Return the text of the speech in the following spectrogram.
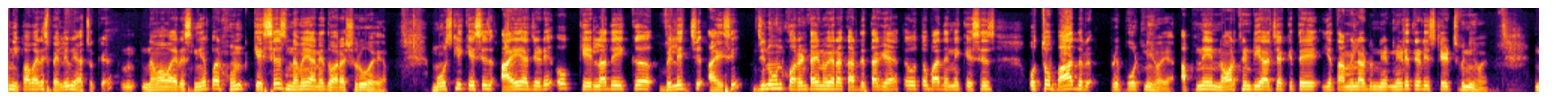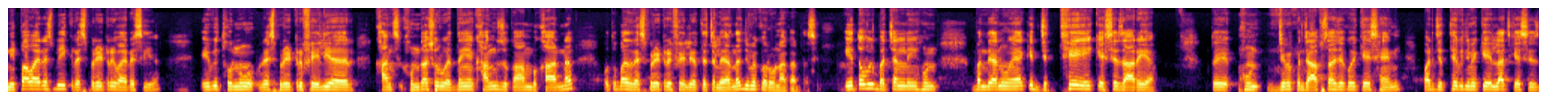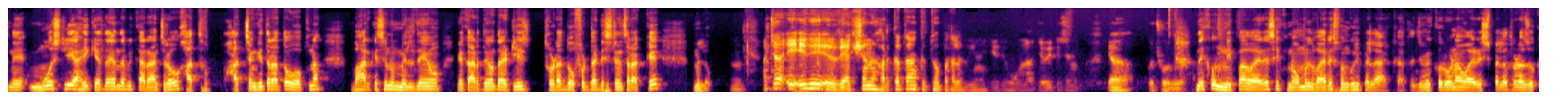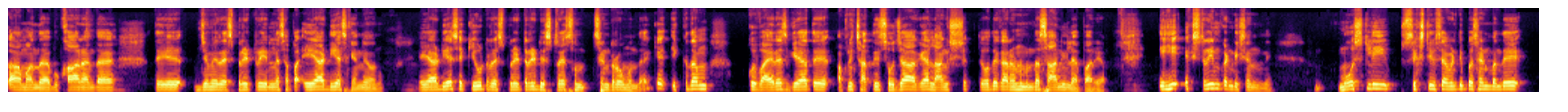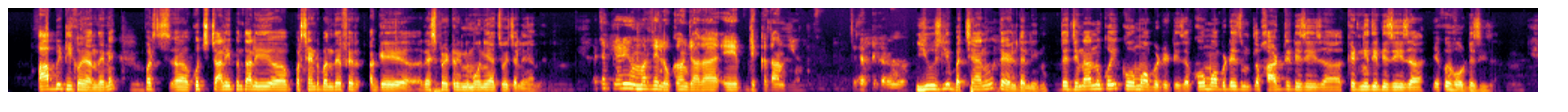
ਨੀਪਾ ਵਾਇਰਸ ਪਹਿਲੇ ਵੀ ਆ ਚੁੱਕਿਆ ਨਵਾਂ ਵਾਇਰਸ ਨਹੀਂ ਹੈ ਪਰ ਹੁਣ ਕੇਸਸ ਨਵੇਂ ਆਨੇ ਦੁਆਰਾ ਸ਼ੁਰੂ ਹੋਏ ਆ। ਮੋਸਟਲੀ ਕੇਸਸ ਆਏ ਆ ਜਿਹੜੇ ਉਹ ਕੇਰਲਾ ਦੇ ਇੱਕ ਵਿਲੇਜ ਚ ਆਏ ਸੀ ਜਿਹਨੂੰ ਹੁਣ ਕੁਆਰੰਟਾਈਨ ਵਗੈਰਾ ਕਰ ਦਿੱਤਾ ਗਿਆ ਤੇ ਉਸ ਤੋਂ ਬਾਅਦ ਇੰਨੇ ਕੇਸਸ ਉੱਥੋਂ ਬਾਅਦ ਰਿਪੋਰਟ ਨਹੀਂ ਹੋਇਆ। ਆਪਣੇ ਨਾਰਥ ਇੰਡੀਆ ਚ ਜਾਂ ਕਿਤੇ ਜਾਂ ਤਾਮਿਲਨਾਡੂ ਨੇੜੇ ਤੇੜੇ ਸਟੇਟਸ ਵੀ ਨਹੀਂ ਹੋਏ। ਨੀਪਾ ਵਾਇਰਸ ਵੀ ਇੱਕ ਰੈਸਪੀਰੇਟਰੀ ਵਾਇਰਸ ਹੀ ਹੈ ਇਹ ਵੀ ਤੁਹਾਨੂੰ ਰੈਸਪੀਰੇਟਰੀ ਫੇਲਿਅਰ ਖਾਂਸ ਹੁੰਦਾ ਸ਼ੁਰੂ ਇਦਾਂ ਹੀ ਹੈ ਖੰਘ ਜ਼ੁਕਾਮ, ਬੁਖਾਰ ਨਾਲ ਉਹ ਤੋਂ ਬਾਅਦ ਰੈਸਪੀਰੇਟਰੀ ਫੇਲਿਅਰ ਤੇ ਚਲੇ ਜਾਂਦਾ ਜਿਵੇਂ ਕਰੋਨਾ ਕਰਦਾ ਸੀ। ਇਹ ਤੋਂ ਵੀ ਬਚਣ ਲਈ ਹੁਣ ਬੰਦਿਆਂ ਨੂੰ ਇਹ ਹੈ ਕਿ ਜਿੱਥੇ ਇਹ ਕੇਸਿਸ ਆ ਰਹੇ ਆ, ਤੇ ਹੁਣ ਜਿਵੇਂ ਪੰਜਾਬ 'ਚ ਤਾਂ ਹਜੇ ਕੋਈ ਕੇਸ ਹੈ ਨਹੀਂ ਪਰ ਜਿੱਥੇ ਵੀ ਜਿਵੇਂ ਕੇਰਲਾ ਚ ਕੇਸਿਸ ਨੇ ਮੋਸਟਲੀ ਆਹੀ ਕਹਿੰਦਾ ਜਾਂਦਾ ਵੀ ਘਰਾਂ ਚ ਰਹੋ ਹੱਥ ਹੱਥ ਚੰਗੀ ਤਰ੍ਹਾਂ ਧੋਵੋ ਆਪਣਾ ਬਾਹਰ ਕਿਸੇ ਨੂੰ ਮਿਲਦੇ ਹੋ ਜਾਂ ਕਰਦੇ ਹੋ ਤਾਂ ਐਟਲੀਸਟ ਥੋੜਾ 2 ਫੁੱਟ ਦਾ ਡਿਸਟੈਂਸ ਰੱਖ ਕੇ ਮਿਲੋ। ਅੱਛਾ ਇਹ ਇਹਦੇ ਰਿਐਕਸ਼ਨ ਹਰਕਤਾਂ ਕਿੱਥੋਂ ਪਤਾ ਲੱਗਦੀਆਂ ਨੇ? ਜੇ ਹੋਣ ਲੱਗ ਜਾਵੇ ਕਿਸੇ ਨੂੰ ਜਾਂ ਕੁਝ ਹੋਰ ਵੀ ਦੇਖੋ ਨਿਪਾ ਵਾਇਰਸ ਇੱਕ ਨਾਰਮਲ ਵਾਇਰਸ ਵਾਂਗੂ ਹੀ ਪਹਿਲਾਂ ਐਕਟ ਕਰਦਾ। ਜਿਵੇਂ ਕਰੋਨਾ ਵਾਇਰਸ ਪਹਿਲਾਂ ਥੋੜਾ ਜ਼ੁਕਾਮ ਆਂਦਾ ਹੈ ਬੁਖਾਰ ਆਂਦਾ ਹੈ ਤੇ ਜਿਵੇਂ ਰੈਸਪੀਰੇਟਰੀ ਇਲਨੈਸ ਆਪਾਂ ARDS ਕਹਿੰਦੇ ਹਾਂ ਉਹਨੂੰ। ARDS acute respiratory distress syndrome ਹੁੰਦਾ ਹੈ ਕਿ ਇੱਕਦਮ ਕੋਈ ਵਾਇਰਸ ਗਿਆ ਤੇ ਆਪਣੀ ਛਾਤੀ ਸੋਜਾ ਆ ਗਿਆ ਲੰਗਸ ਤੇ ਉਹਦੇ ਕਾਰਨ ਬੰਦਾ ਸਾਹ ਨਹੀਂ ਲੈ ਪਾ ਰਿਹਾ। ਇਹ ਐਕਸਟ੍ਰੀਮ ਕੰਡੀਸ਼ਨ ਨੇ। ਮੋਸਟਲੀ 60 70% ਬੰਦੇ ਆਪ ਵੀ ਠੀਕ ਹੋ ਜਾਂਦੇ ਨੇ ਪਰ ਕੁਝ 40 45% ਬੰਦੇ ਫਿਰ ਅੱਗੇ ਰੈਸਪੀਰੇਟਰੀ ਨਿਮੋਨੀਆ ਚ ਵੀ ਚਲੇ ਜਾਂਦੇ ਨੇ। ਅੱਛਾ ਕਿਹੜੀ ਉਮਰ ਦੇ ਲੋਕਾਂ ਨੂੰ ਜ਼ਿਆਦਾ ਇਹ ਦਿੱਕਤਾਂ ਆਉਂਦੀਆਂ ਨੇ? ਇਫੈਕਟ ਕਰੂਗਾ। ਯੂਜੂਲੀ ਬੱਚਿਆਂ ਨੂੰ ਤੇ ਐਲਡਰਲੀ ਨੂੰ। ਤੇ ਜਿਨ੍ਹਾਂ ਨੂੰ ਕੋਈ ਕੋਮੋਰਬਿਡਿਟੀਜ਼ ਆ ਕੋਮੋਰਬਿਡਿਟੀਜ਼ ਮਤਲਬ ਹਾਰਟ ਦੀ ਡਿਜ਼ੀਜ਼ ਆ ਕਿਡਨੀ ਦੀ ਡਿਜ਼ੀਜ਼ ਆ ਜਾਂ ਕੋਈ ਹੋਰ ਡਿਜ਼ੀਜ਼ ਆ।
